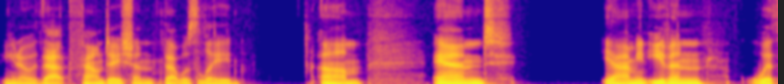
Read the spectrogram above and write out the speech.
you know, that foundation that was laid. Um, and yeah, I mean, even with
